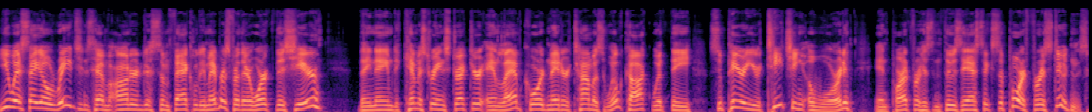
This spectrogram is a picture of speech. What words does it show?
USAO Regents have honored some faculty members for their work this year. They named chemistry instructor and lab coordinator Thomas Wilcock with the Superior Teaching Award, in part for his enthusiastic support for his students.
